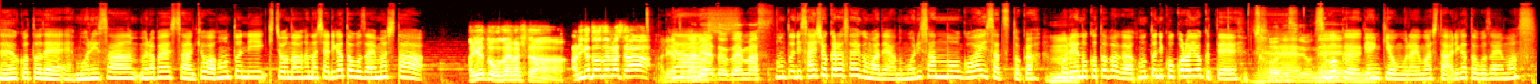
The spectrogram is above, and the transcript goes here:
ということでえ森さん村林さん今日は本当に貴重なお話ありがとうございました。ありがとうございましたありがとうございました。ありがとうございますありがとうございます本当に最初から最後まであの森さんのご挨拶とか、うんお礼の言葉が本当に心よくて、そうですよねすごく元気をもらいました。ありがとうございます。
